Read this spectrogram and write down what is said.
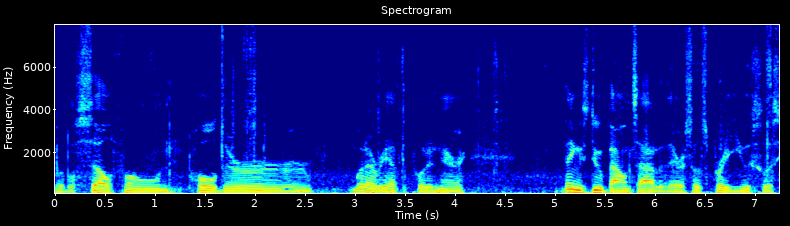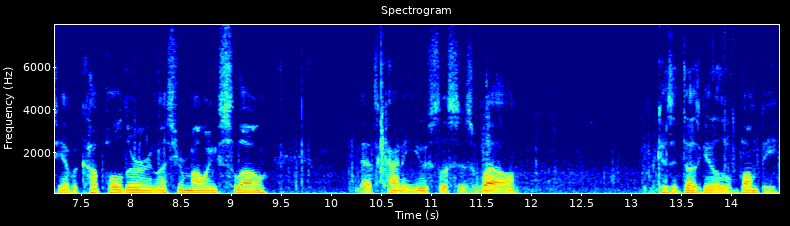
a little cell phone holder or whatever you have to put in there. Things do bounce out of there so it's pretty useless. You have a cup holder unless you're mowing slow that's kind of useless as well because it does get a little bumpy.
